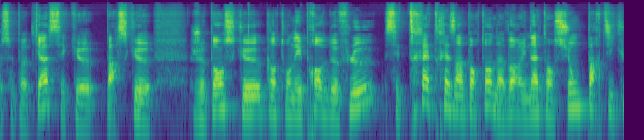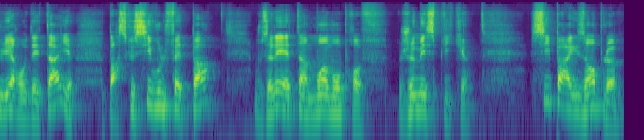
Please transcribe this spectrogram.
ce podcast, c'est que parce que je pense que quand on est prof de FLE, c'est très très important d'avoir une attention particulière aux détails, parce que si vous le faites pas, vous allez être un moins bon prof. Je m'explique. Si par exemple,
